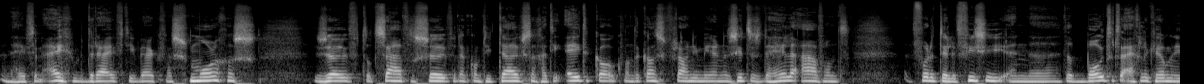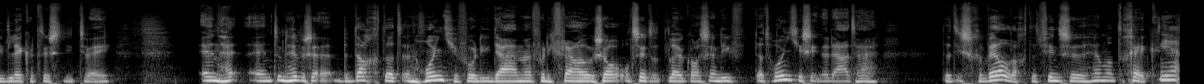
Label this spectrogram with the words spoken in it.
en heeft een eigen bedrijf. Die werkt van 's morgens 7 tot 's avonds 7. Dan komt hij thuis, dan gaat hij eten koken, want dan kan zijn vrouw niet meer. En dan zitten ze de hele avond voor de televisie en eh, dat botert eigenlijk helemaal niet lekker tussen die twee. En, he- en toen hebben ze bedacht dat een hondje voor die dame, voor die vrouw, zo ontzettend leuk was. En die, dat hondje is inderdaad haar. Dat is geweldig. Dat vinden ze helemaal te gek. Ja,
